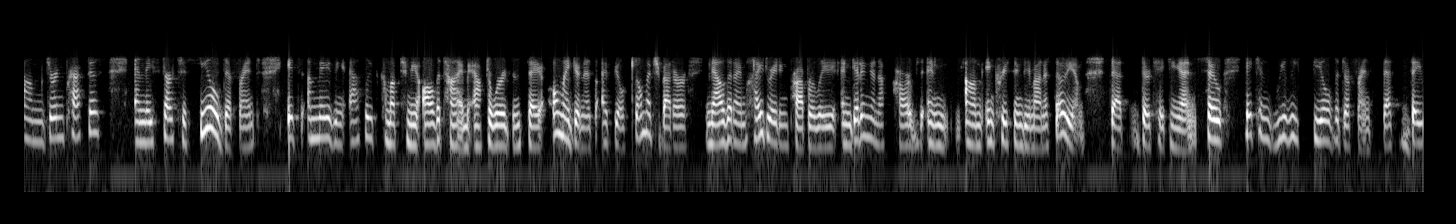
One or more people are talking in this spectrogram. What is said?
um, during practice, and they start to feel different, it's amazing. Athletes come up to me all the time afterwards and say, Oh my goodness, I feel so much better now that I'm hydrating properly and getting enough carbs and um, increasing the amount of sodium that they're taking in. So they can really feel the difference that they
